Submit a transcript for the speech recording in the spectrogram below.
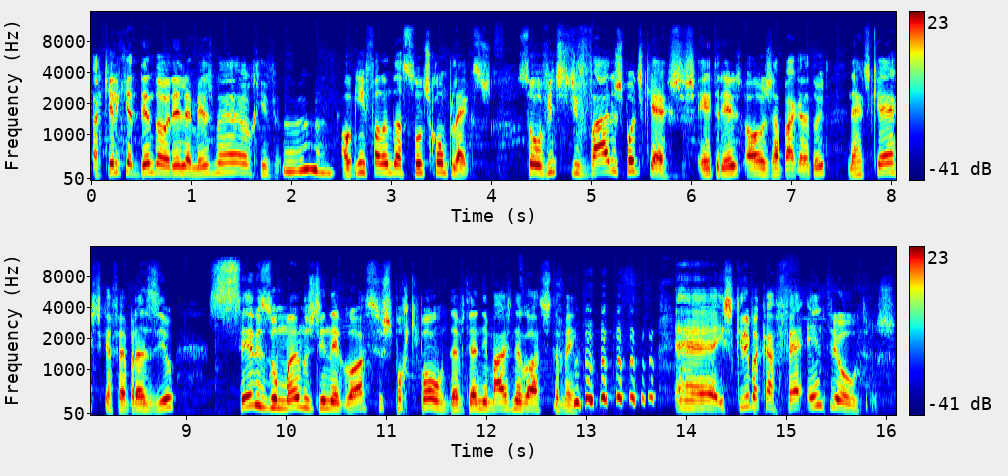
aquele que é dentro da orelha mesmo é horrível. Uhum. Alguém falando de assuntos complexos. Sou ouvinte de vários podcasts, entre eles, ó, o Jabá Gratuito, Nerdcast, Café Brasil, Seres Humanos de Negócios, porque, bom, deve ter animais de negócios também. É, Escriba Café, entre outros.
